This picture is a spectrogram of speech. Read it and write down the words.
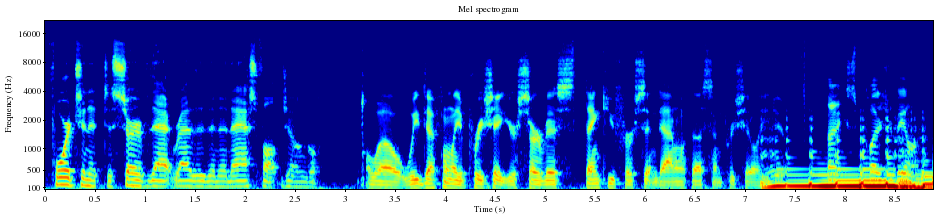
fortunate to serve that rather than an asphalt jungle. Well, we definitely appreciate your service. Thank you for sitting down with us and appreciate all you do. Thanks. Pleasure to be on.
